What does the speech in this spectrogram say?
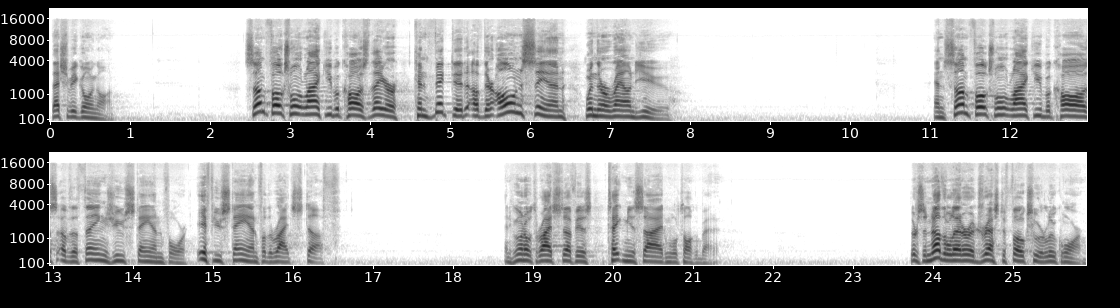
That should be going on. Some folks won't like you because they are convicted of their own sin when they're around you. And some folks won't like you because of the things you stand for, if you stand for the right stuff. And if you want to know what the right stuff is, take me aside and we'll talk about it. There's another letter addressed to folks who are lukewarm.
